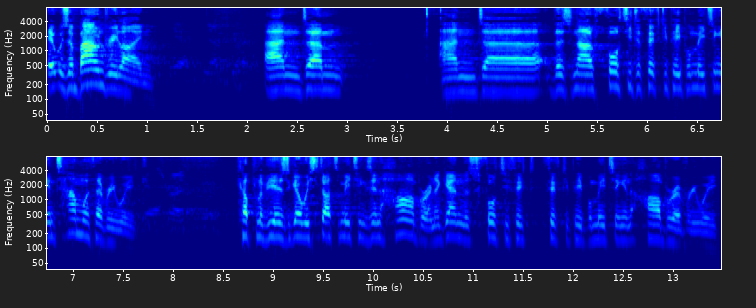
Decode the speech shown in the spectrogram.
It was a boundary line. And, um, and uh, there's now 40 to 50 people meeting in Tamworth every week. A couple of years ago, we started meetings in Harborough, and again, there's 40, 50 people meeting in Harborough every week.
